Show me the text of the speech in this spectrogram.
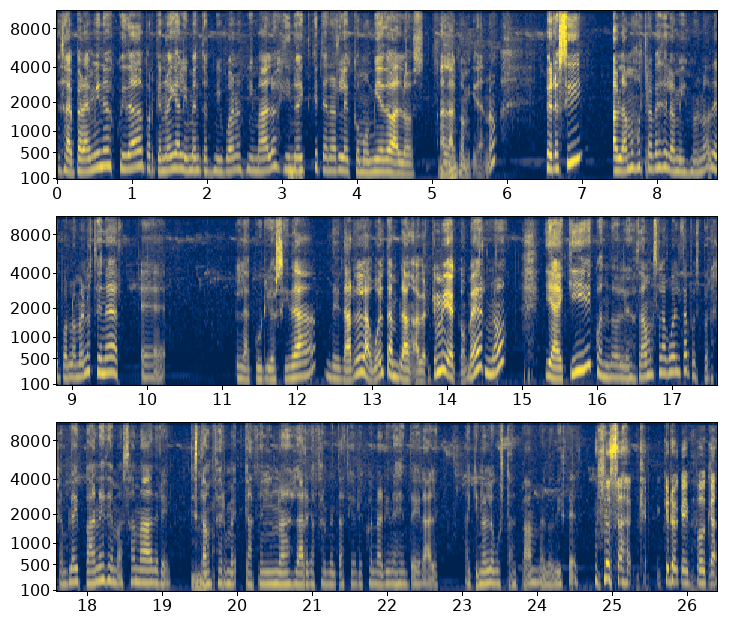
O sea, para mí no es cuidado porque no hay alimentos ni buenos ni malos y no hay que tenerle como miedo a, los, a la comida, ¿no? Pero sí hablamos otra vez de lo mismo, ¿no? De por lo menos tener eh, la curiosidad de darle la vuelta en plan, a ver qué me voy a comer, ¿no? Y aquí, cuando les damos la vuelta, pues por ejemplo hay panes de masa madre que, están que hacen unas largas fermentaciones con harinas integrales. ¿A quién no le gusta el pan? ¿Me lo dices? o sea, creo que hay pocas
